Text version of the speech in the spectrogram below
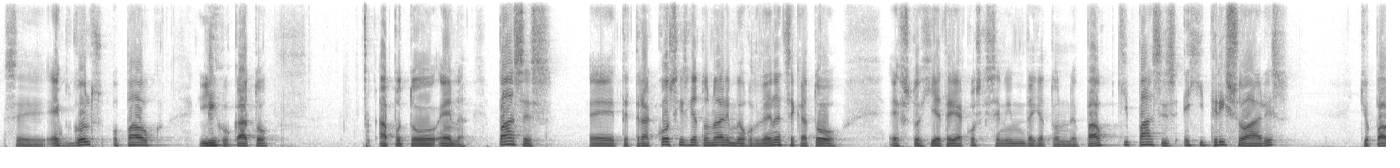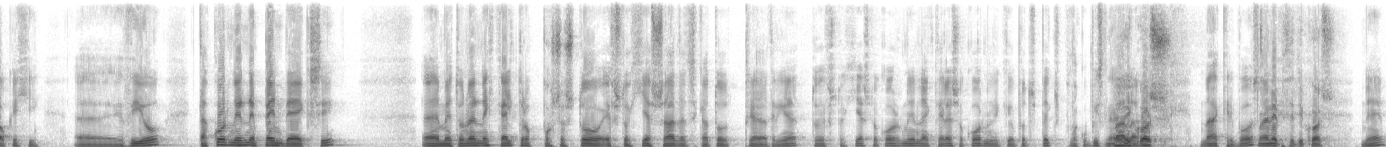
σε X goals, ο ΠΑΟΚ λίγο κάτω από το 1. Πάσες, 400 ε, για τον Άρη με 81% ευστοχία 390 για τον Πάουκ. Και πάσει έχει 3 ο Άρης και ο Πάουκ έχει 2. Ε, Τα κόρνερ είναι 5-6. Ε, με τον Άρη να έχει καλύτερο ποσοστό ευστοχίας στο 40% 33. Το ευστοχία στο κόρνερ είναι να εκτελέσει ο κόρνερ και ο πρώτος παίκτης που θα κουμπίσει την μπάλα. Να ακριβώς. Να είναι επιθετικός. Ναι.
